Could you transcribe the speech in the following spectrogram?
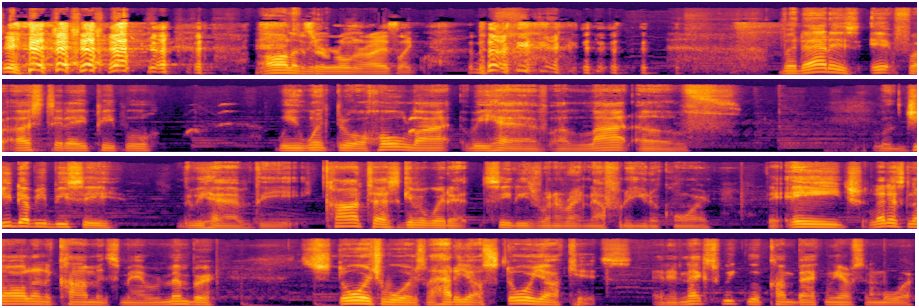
All of Just it. her rolling her eyes like. But that is it for us today, people. We went through a whole lot. We have a lot of well, GWBC. We have the contest giveaway that CD's running right now for the unicorn. The age. Let us know all in the comments, man. Remember, storage wars. How do y'all store y'all kids? And then next week we'll come back and we have some more.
